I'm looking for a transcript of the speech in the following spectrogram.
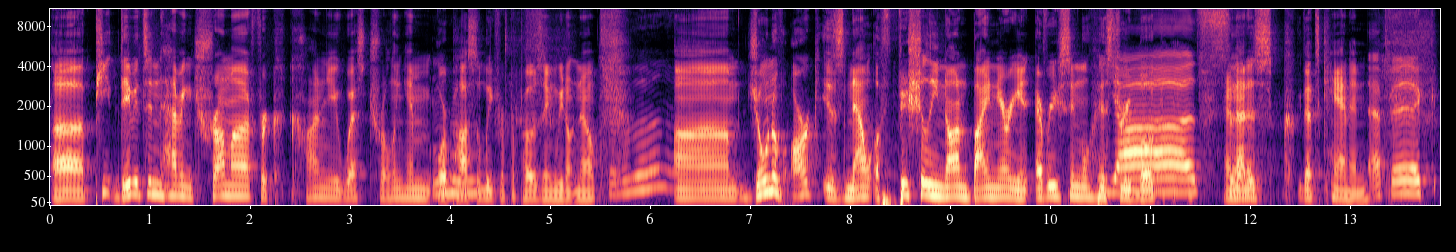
Uh, Pete Davidson having trauma for Kanye West trolling him, or possibly for proposing. We don't know. Um, Joan of Arc is now officially non-binary in every single history book, and that is that's canon. Epic.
